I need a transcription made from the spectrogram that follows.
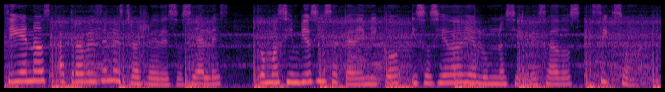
Síguenos a través de nuestras redes sociales como Simbiosis Académico y Sociedad de Alumnos y Egresados SIGSUMA.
